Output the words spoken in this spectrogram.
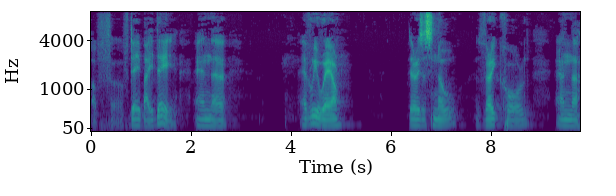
of, of, day by day, and uh, everywhere there is snow, very cold, and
